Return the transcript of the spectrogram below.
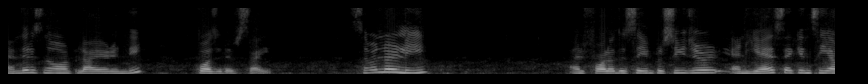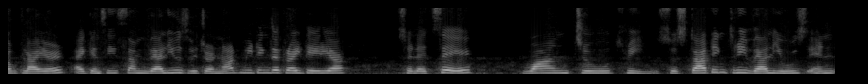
and there is no outlier in the positive side. Similarly I'll follow the same procedure and yes I can see outlier. I can see some values which are not meeting the criteria. So let's say 1 2 3 so starting three values in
